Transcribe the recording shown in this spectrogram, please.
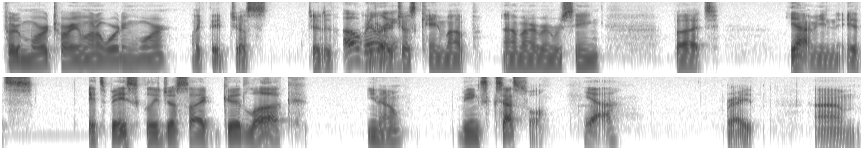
put a moratorium on awarding more. Like they just did it. Oh, really? it just came up. Um, I remember seeing, but yeah, I mean it's it's basically just like good luck, you know, being successful, Yeah. right? Um,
